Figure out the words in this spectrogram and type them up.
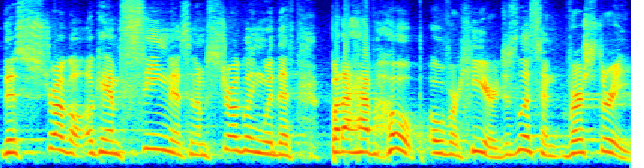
this struggle. Okay, I'm seeing this and I'm struggling with this, but I have hope over here. Just listen, verse three.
